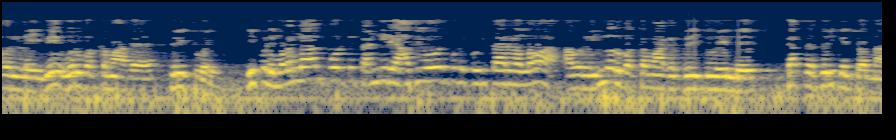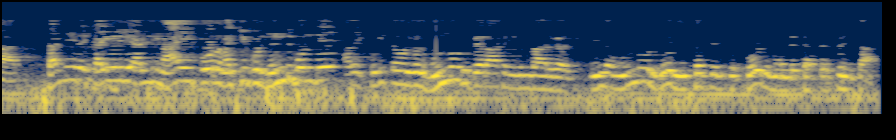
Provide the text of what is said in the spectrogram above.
அவர்களை ஒரு பக்கமாக பிரித்துவை இப்படி முழங்கால் போட்டு தண்ணீரை ஆசையோடு கூட குடித்தார்கள் அல்லவா? அவர்கள் இன்னொரு பக்கமாக பிரித்துவை என்று கத்த பிரிக்க சொன்னார். தண்ணீரை கைகளிலே அள்ளி நாயை போல நக்கி கொண்டு நின்று கொண்டே அதை குடித்தவர்கள் முன்னூறு பேராக இருந்தார்கள். இந்த முன்னூறு பேர் யுத்தத்திற்கு போதும் என்று கர்த்தர் பிரித்தார்.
